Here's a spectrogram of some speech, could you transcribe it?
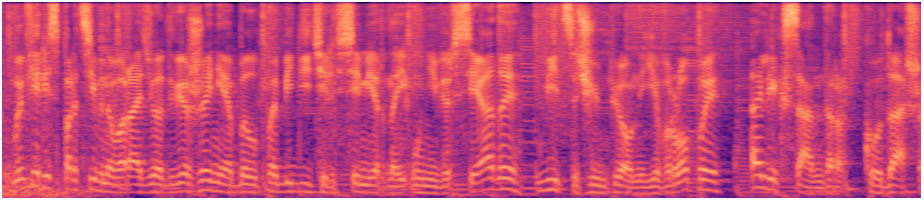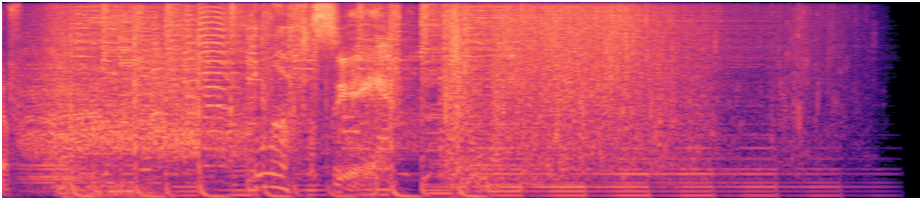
В эфире спортивного радиодвижения был победитель Всемирной универсиады, вице-чемпион Европы Александр Кудашев. Пловцы.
